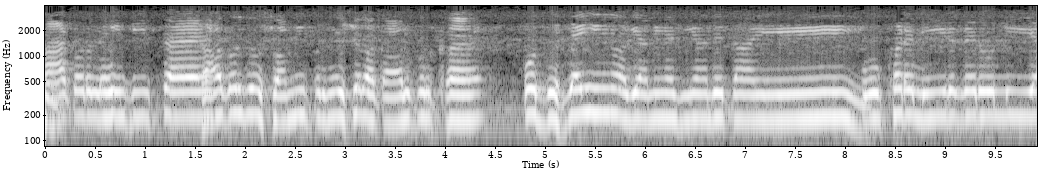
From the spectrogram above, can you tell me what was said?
ਠਾਕੁਰ ਨਹੀਂ ਦੀਸੈ। ਠਾਕੁਰ ਜੋ ਸਵਾਮੀ ਪਰਮੇਸ਼ਰ ਅਕਾਲ ਪੁਰਖ ਹੈ ਉਹ ਦਿਸਦਾ ਹੀ ਨਹੀਂ ਇਹਨਾਂ ਅਗਿਆਨੀਆਂ ਜੀਆਂ ਦੇ ਤਾਈ। ਪੋਖਰ ਨੀਰ ਵਿਰੋਲੀਐ।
